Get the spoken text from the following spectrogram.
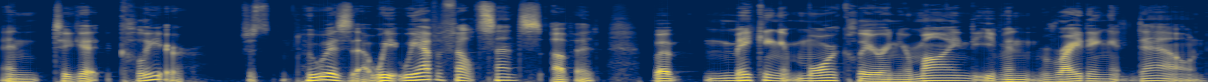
and to get clear just who is that? We we have a felt sense of it, but making it more clear in your mind, even writing it down,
